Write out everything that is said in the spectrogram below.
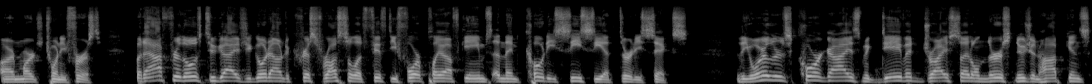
on March 21st. But after those two guys, you go down to Kris Russell at 54 playoff games, and then Cody Ceci at 36. The Oilers' core guys: McDavid, Draisaitl, Nurse, Nugent Hopkins,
